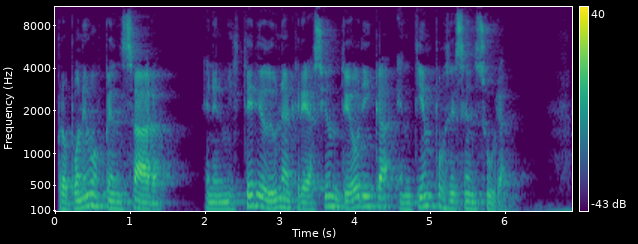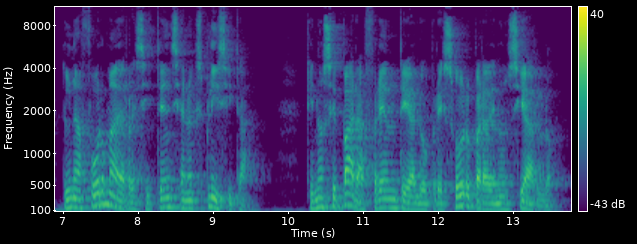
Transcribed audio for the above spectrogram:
Proponemos pensar en el misterio de una creación teórica en tiempos de censura, de una forma de resistencia no explícita, que no se para frente al opresor para denunciarlo,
